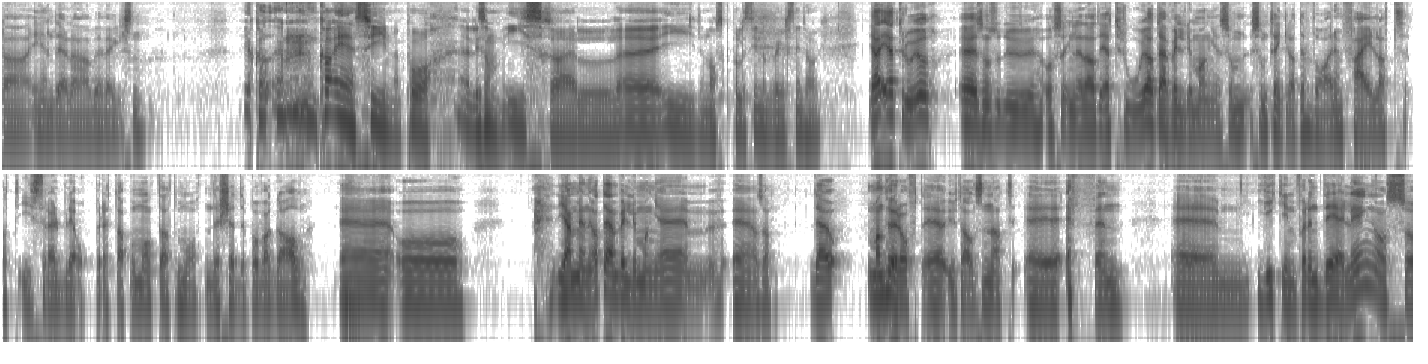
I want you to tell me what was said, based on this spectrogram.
av, i en del av bevegelsen. Ja, hva, hva, er synet på eh, liksom, Israel eh, i den norske palestinabevegelsen i dag? Ja, jeg tror jo, eh, sånn som du også innleda, at jeg tror jo at det er veldig mange som, som tenker at det var en feil at, at Israel ble oppretta, på en måte, at måten det skjedde på, var gal. Mm. Eh, og jeg mener jo at det er veldig mange eh, altså, det er jo, Man hører ofte uttalelsen at eh, FN gikk inn for en deling, og så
